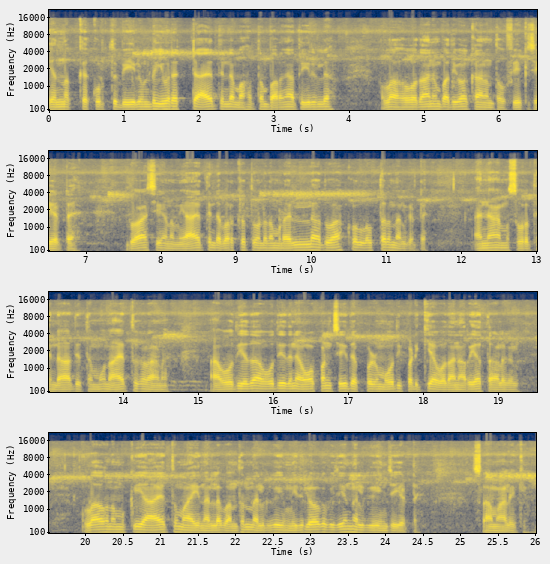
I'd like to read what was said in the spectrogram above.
എന്നൊക്കെ കുർത്തുബിയിലുണ്ട്. ഇവരൊറ്റ ആയത്തിന്റെ മഹത്വം പറഞ്ഞാൽ തീരില്ല. അള്ളാഹു ഓതാനും പതിവാക്കാനും തൗഫീക്ക് ചെയ്യട്ടെ. ദ്വാ ചെയ്യണം. ഈ ആയത്തിന്റെ ബർക്കത്തുകൊണ്ട് നമ്മുടെ എല്ലാ ദ്വാക്കുള്ള ഉത്തരം നൽകട്ടെ. അനാമ സൂറത്തിന്റെ ആദ്യത്തെ മൂന്ന് ആയത്തുകളാണ്. ആ ഓതിയത് ആ ഓതിയതിനെ ഓപ്പൺ ചെയ്ത് എപ്പോഴും ഓതി പഠിക്കുക. ഓതാൻ അറിയാത്ത ആളുകൾ അള്ളാഹു നമുക്ക് ഈ ആയത്തുമായി നല്ല ബന്ധം നൽകുകയും ഇരുലോക വിജയം നൽകുകയും ചെയ്യട്ടെ. അസ്സാം വലൈക്കും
